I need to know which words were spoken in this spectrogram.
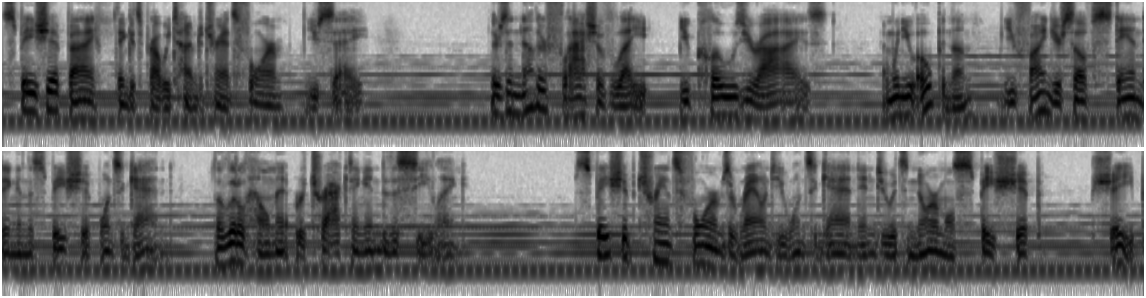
Spaceship, I think it's probably time to transform, you say. There's another flash of light. You close your eyes, and when you open them, you find yourself standing in the spaceship once again, the little helmet retracting into the ceiling. Spaceship transforms around you once again into its normal spaceship shape.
